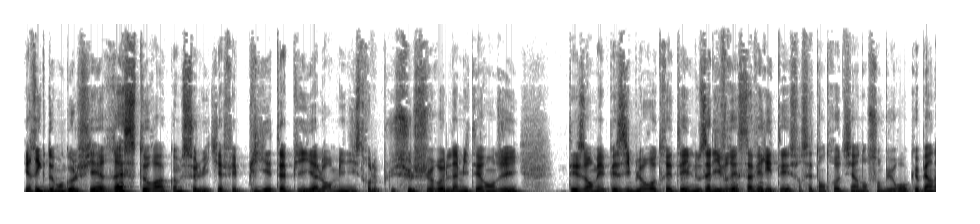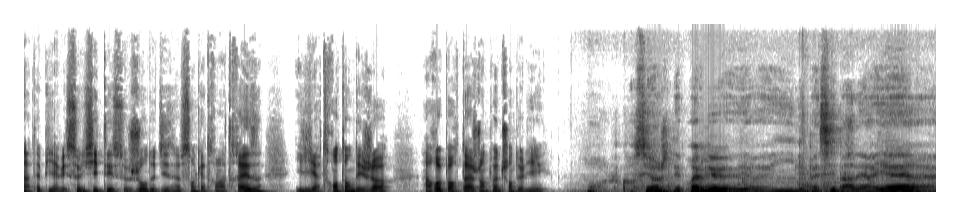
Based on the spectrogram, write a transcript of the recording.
Éric de Montgolfier restera comme celui qui a fait plier tapis, alors ministre le plus sulfureux de la Mitterrandie. Désormais paisible retraité, il nous a livré sa vérité sur cet entretien dans son bureau que Bernard Tapie avait sollicité ce jour de 1993, il y a 30 ans déjà. Un reportage d'Antoine Chandelier. Le concierge était prévenu, euh, il est passé par derrière, euh,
